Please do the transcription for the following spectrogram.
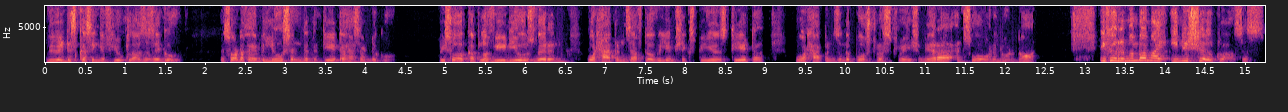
we were discussing a few classes ago the sort of evolution that the theater has undergone. We saw a couple of videos wherein what happens after William Shakespeare's theater, what happens in the post-restoration era, and so on and on and on. If you remember my initial classes,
